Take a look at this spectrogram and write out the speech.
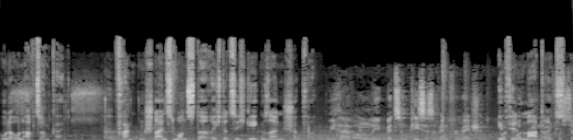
oder Unachtsamkeit. Frankensteins Monster richtet sich gegen seinen Schöpfer. Im Film Matrix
